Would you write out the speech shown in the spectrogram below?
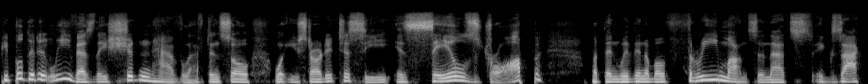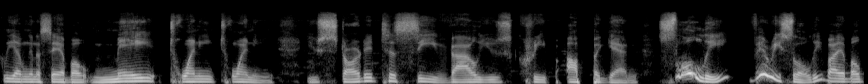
People didn't leave as they shouldn't have left. And so, what you started to see is sales drop. But then within about three months, and that's exactly, I'm going to say about May 2020, you started to see values creep up again slowly, very slowly by about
